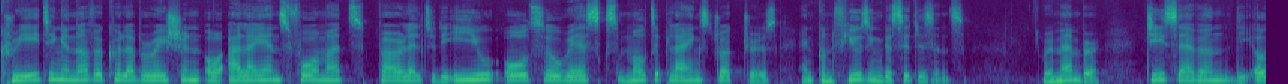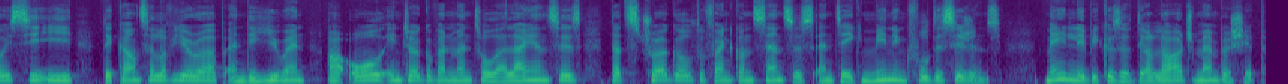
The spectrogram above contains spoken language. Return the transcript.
creating another collaboration or alliance format parallel to the EU also risks multiplying structures and confusing the citizens. Remember, G7, the OSCE, the Council of Europe, and the UN are all intergovernmental alliances that struggle to find consensus and take meaningful decisions, mainly because of their large membership.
